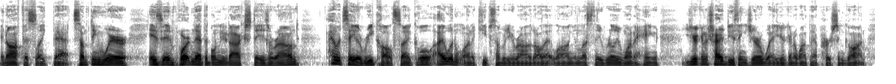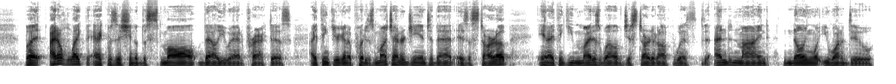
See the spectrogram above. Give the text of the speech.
An office like that, something where is it important that the owner doc stays around? I would say a recall cycle. I wouldn't want to keep somebody around all that long unless they really want to hang. You're going to try to do things your way. You're going to want that person gone. But I don't like the acquisition of the small value add practice. I think you're going to put as much energy into that as a startup and I think you might as well have just started off with the end in mind, knowing what you want to do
